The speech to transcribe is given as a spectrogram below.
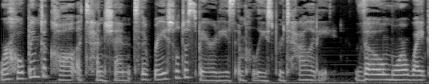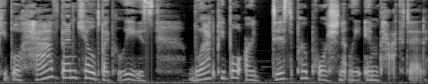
were hoping to call attention to the racial disparities in police brutality. Though more white people have been killed by police, black people are disproportionately impacted.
